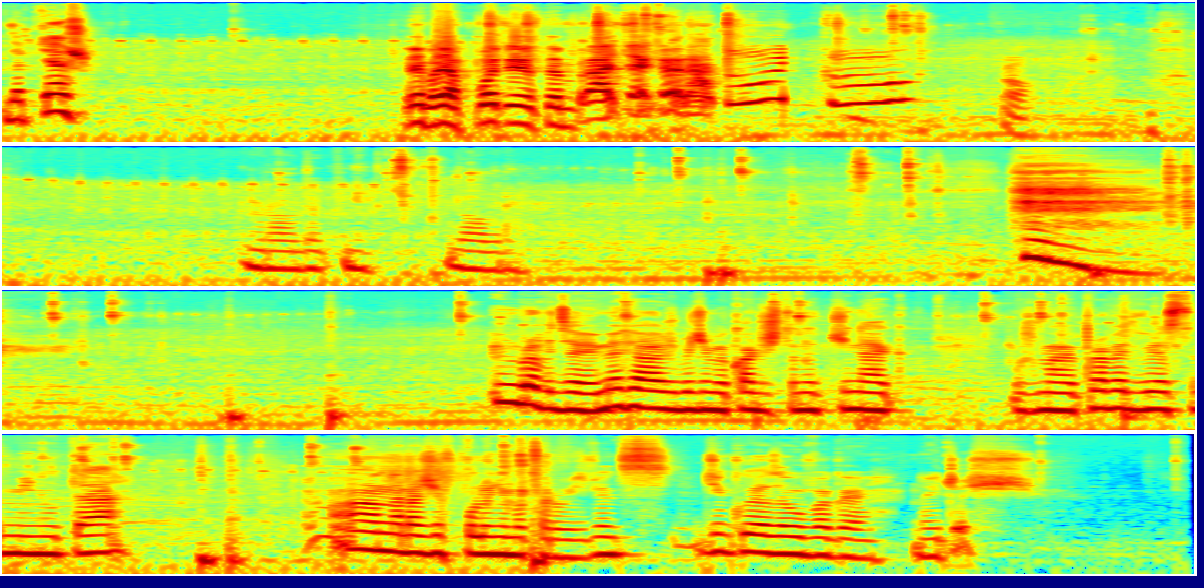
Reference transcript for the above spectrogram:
Lepniesz? Nie, bo ja w płocie jestem, braciak, ratujku. No. Dobra, odepnij. Dobra. Dobra, widzowie, my chyba już będziemy kończyć ten odcinek. Już mamy prawie 20 minutę. A na razie w polu nie ma tarujć, więc dziękuję za uwagę. No i cześć.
